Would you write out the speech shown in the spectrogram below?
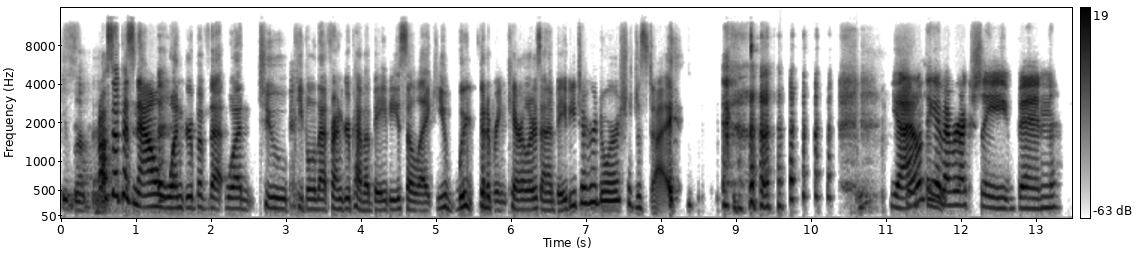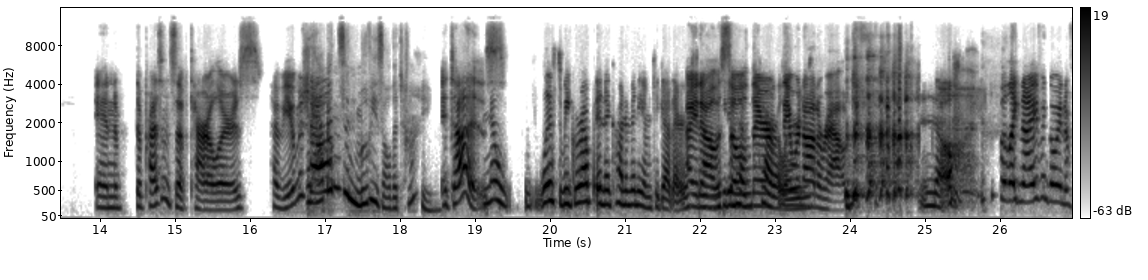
She'd love that. also because now one group of that one two people in that friend group have a baby so like you we're gonna bring carolers and a baby to her door she'll just die yeah, I don't think I've ever actually been in the presence of carolers. Have you, Michelle? it happens in movies all the time It does. No, Liss, we grew up in a condominium together. I know. we didn't So they're they were not around. No. but like not even going to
